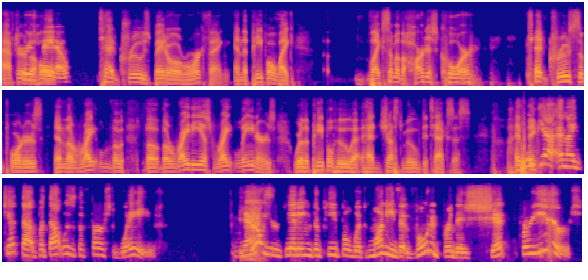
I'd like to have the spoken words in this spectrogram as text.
after Cruz the whole Beto. Ted Cruz Beto O'Rourke thing, and the people like like some of the hardest core Ted Cruz supporters and the right the the, the rightiest right leaners were the people who had just moved to Texas. I Well, think yeah, and I get that, but that was the first wave. Now Yes. you're getting the people with money that voted for this shit for years.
